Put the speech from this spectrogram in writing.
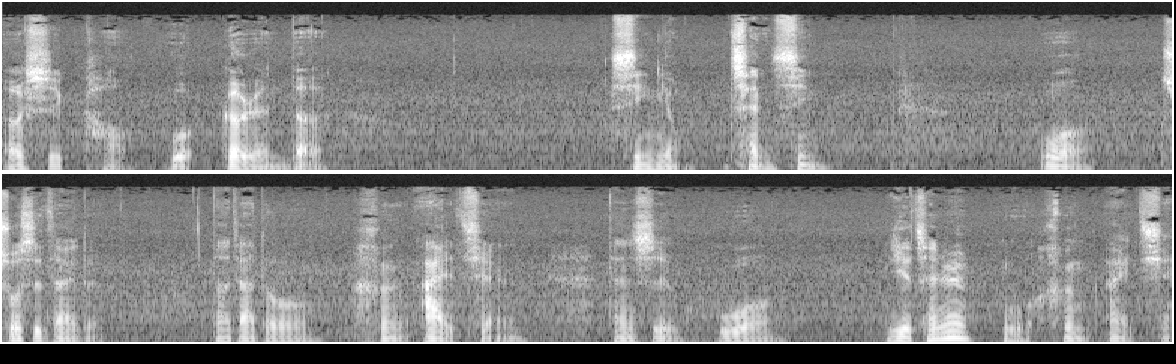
而是靠我个人的。信用、诚信，我说实在的，大家都很爱钱，但是我也承认我很爱钱，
